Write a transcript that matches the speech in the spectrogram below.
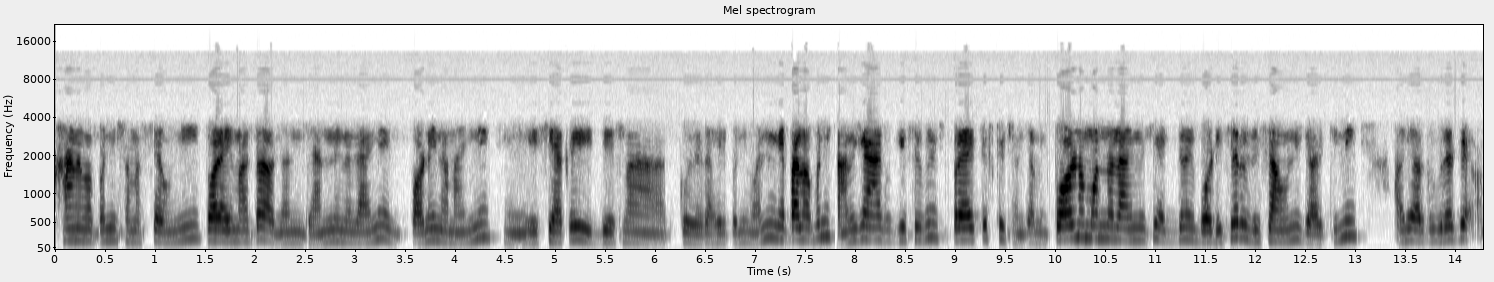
खानामा पनि समस्या हुने पढाइमा त झन् ध्यान नै नलाग्ने पढ्नै नमान्ने एसियाकै देशमा को हेर्दाखेरि पनि भने नेपालमा पनि हामी कहाँ आएको केसहरू पनि प्रायः त्यस्तै छ पढ्न मन नलाग्ने चाहिँ एकदमै बढी छ र रिसाउने झर्किने। अनि अर्को कुरा चाहिँ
